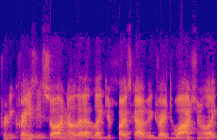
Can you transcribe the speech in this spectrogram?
pretty crazy. So I know that like your fights gotta be great to watch. You know, like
